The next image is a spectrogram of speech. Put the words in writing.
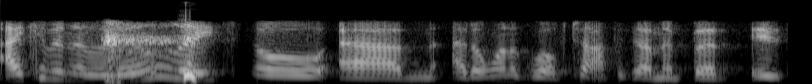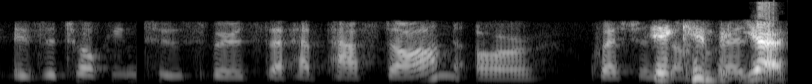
I came in a little late, so um, I don't want to go off topic on it. But is, is it talking to spirits that have passed on, or questions? It can be yes.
